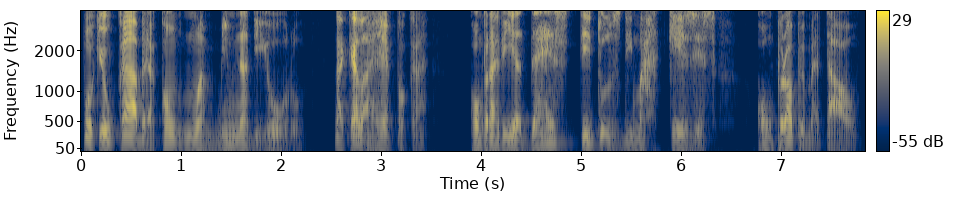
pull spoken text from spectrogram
Porque o cabra com uma mina de ouro, naquela época, compraria dez títulos de marqueses com o próprio metal,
